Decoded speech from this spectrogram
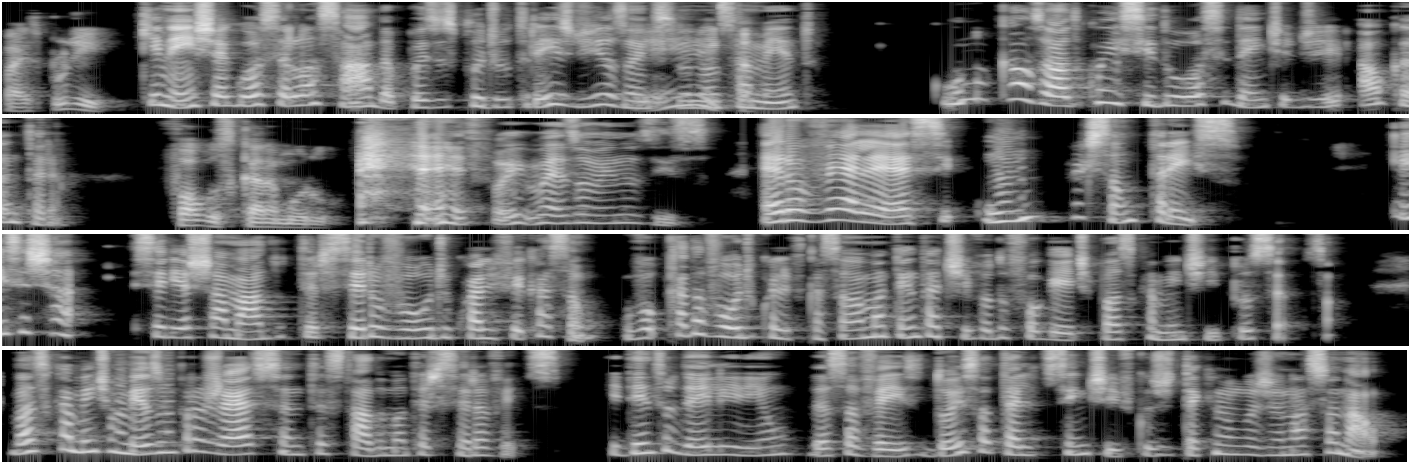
vai explodir. que nem chegou a ser lançada, pois explodiu três dias antes do Eita. lançamento, com o causado conhecido o acidente de Alcântara. Fogos Caramuru. É, foi mais ou menos isso. Era o VLS 1, versão 3. Esse cha- seria chamado terceiro voo de qualificação. Cada voo de qualificação é uma tentativa do foguete basicamente ir para o céu. sabe? Basicamente o mesmo projeto sendo testado uma terceira vez. E dentro dele iriam, dessa vez, dois satélites científicos de tecnologia nacional.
